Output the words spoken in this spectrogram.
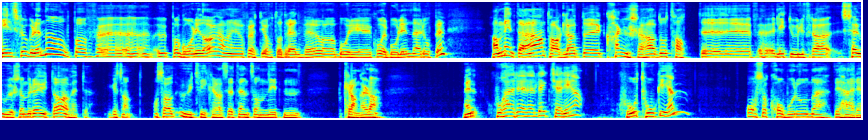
Nils Fuglen da, oppe på, gården i dag, han er jo født i 38 og bor i kårboligen der oppe, han mente antagelig at eh, kanskje hadde hun tatt eh, litt ull fra sauer som røyta, da, vet du, ikke sant, og så hadde utvikla seg til en sånn liten krangel, da. Men hun her legkjerringa, hun tok igjen, og så kommer hun med de her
